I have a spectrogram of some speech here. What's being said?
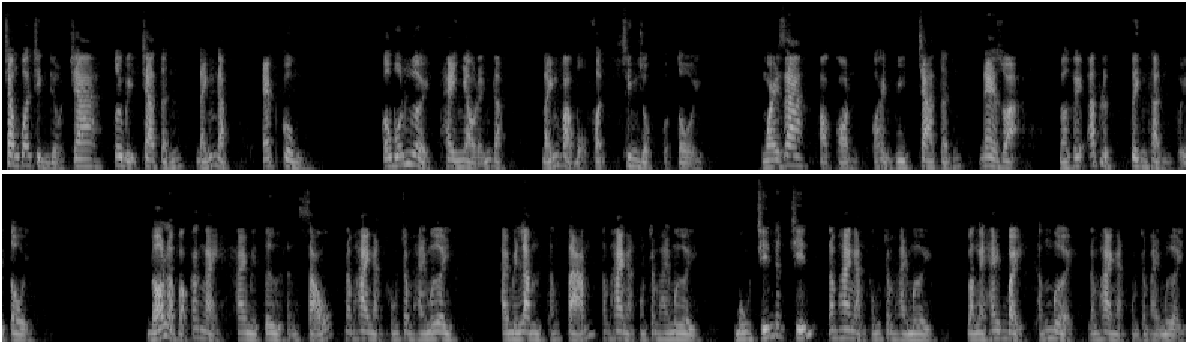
trong quá trình điều tra tôi bị tra tấn, đánh đập, ép cung có bốn người thay nhau đánh đập, đánh vào bộ phận sinh dục của tôi. Ngoài ra họ còn có hành vi tra tấn, đe dọa và gây áp lực tinh thần với tôi. Đó là vào các ngày 24 tháng 6 năm 2020, 25 tháng 8 năm 2020, mùng 9 tháng 9 năm 2020 và ngày 27 tháng 10 năm 2020,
